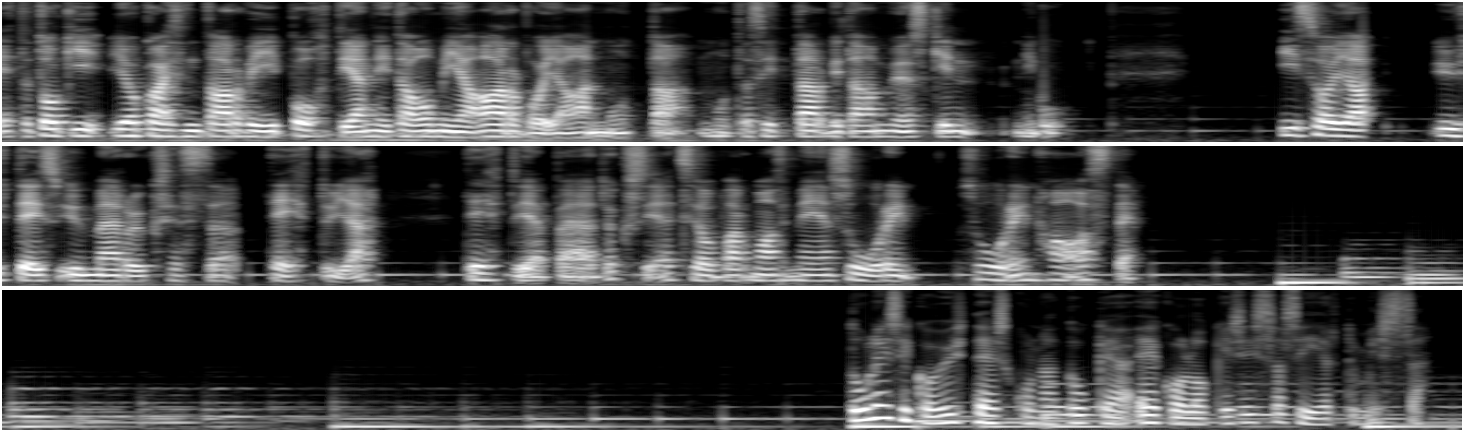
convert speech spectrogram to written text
Että toki jokaisen tarvii pohtia niitä omia arvojaan, mutta, mutta sitten tarvitaan myöskin niin kuin isoja yhteisymmärryksessä tehtyjä, tehtyjä päätöksiä. että se on varmaan se meidän suurin, suurin haaste. Tulisiko yhteiskunnan tukea ekologisissa siirtymissä?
